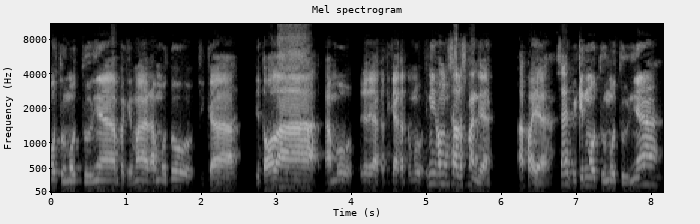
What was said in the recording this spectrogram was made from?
modul-modulnya bagaimana kamu tuh jika ditolak, kamu ketika, ketemu, ini ngomong salesman ya, apa ya, saya bikin modul-modulnya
